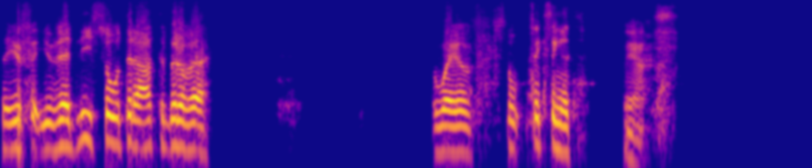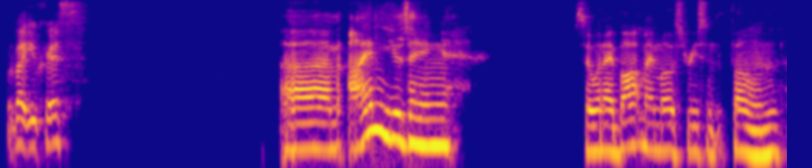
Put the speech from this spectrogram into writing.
So you've you've at least sorted out a bit of a, a way of fixing it. Yeah. What about you, Chris? Um, I'm using. So when I bought my most recent phone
